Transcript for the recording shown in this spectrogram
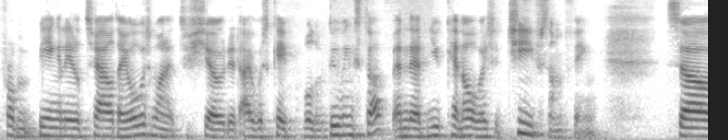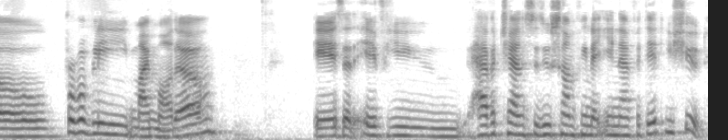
from being a little child, I always wanted to show that I was capable of doing stuff and that you can always achieve something. So, probably my motto is that if you have a chance to do something that you never did, you should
